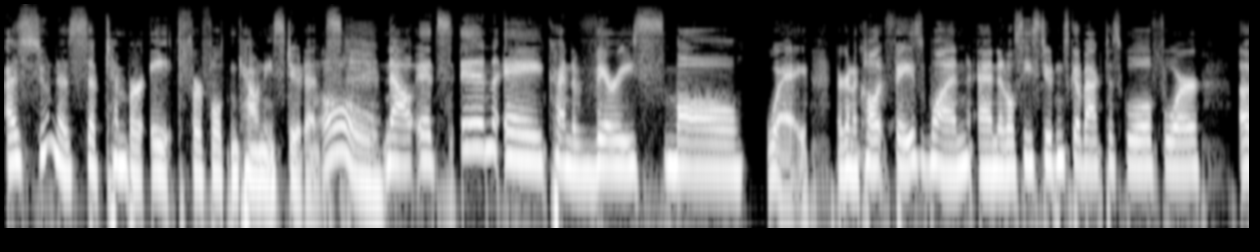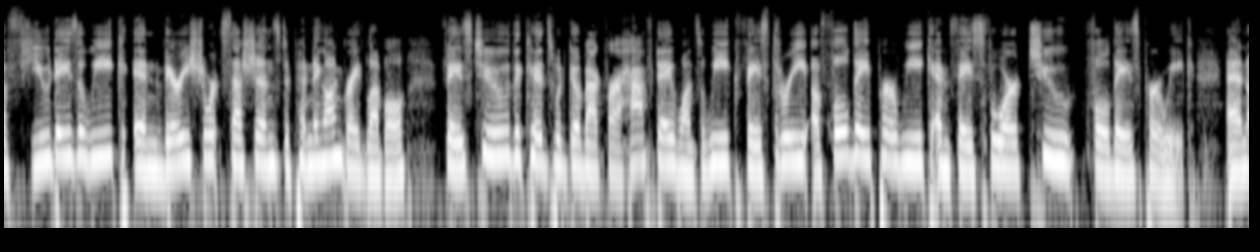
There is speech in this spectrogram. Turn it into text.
as soon as September 8th for Fulton County students. Oh. Now, it's in a kind of very small way. They're going to call it phase one, and it'll see students go back to school for a few days a week in very short sessions, depending on grade level. Phase two, the kids would go back for a half day once a week. Phase three, a full day per week. And phase four, two full days per week. And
